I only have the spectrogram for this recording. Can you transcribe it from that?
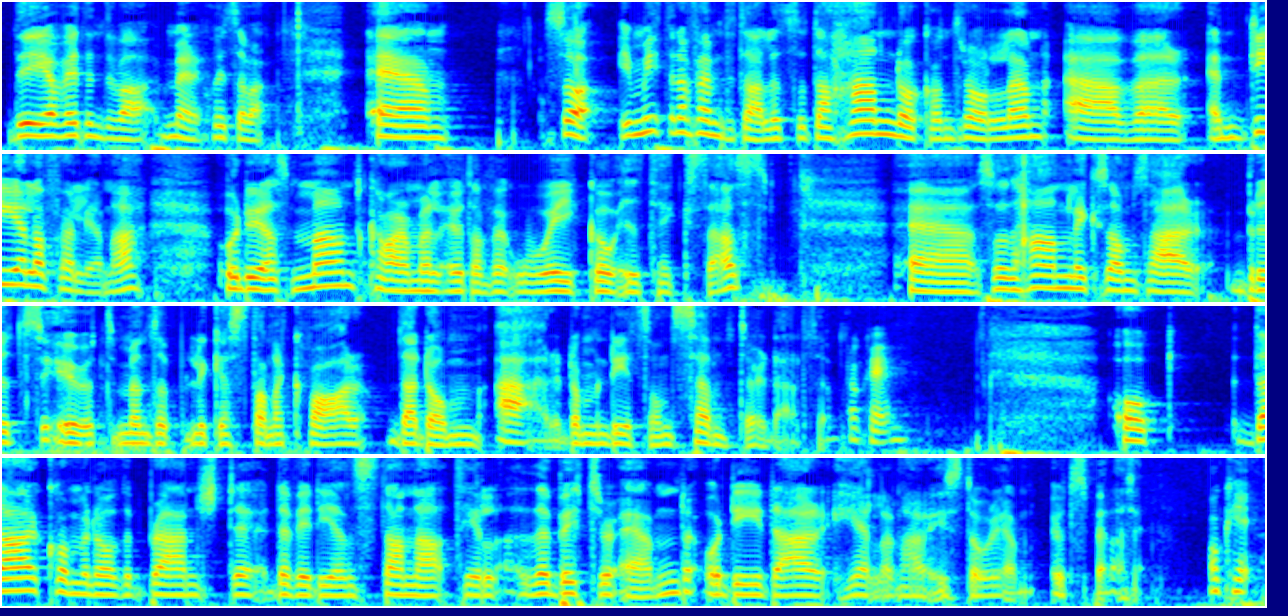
det, jag vet inte vad, men skitsamma. Um, så i mitten av 50-talet så tar han då kontrollen över en del av följarna och deras Mount Carmel utanför Waco i Texas. Eh, så att han liksom så här bryter sig ut men typ lyckas stanna kvar där de är. De, det är ett sånt center där typ. Okej. Och där kommer då The Branch Davidians stanna till the bitter end och det är där hela den här historien utspelar sig. Okej.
